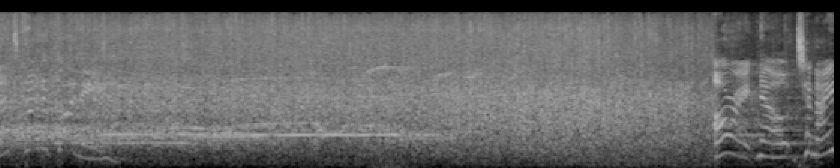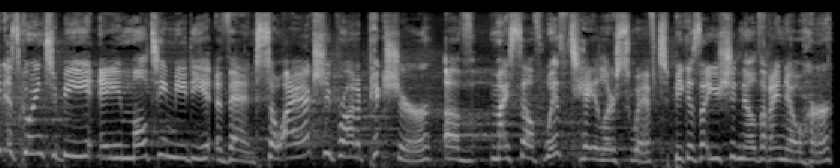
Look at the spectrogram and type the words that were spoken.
That's kind of funny. All right, now tonight is going to be a multimedia event. So I actually brought a picture of myself with Taylor Swift because you should know that I know her.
